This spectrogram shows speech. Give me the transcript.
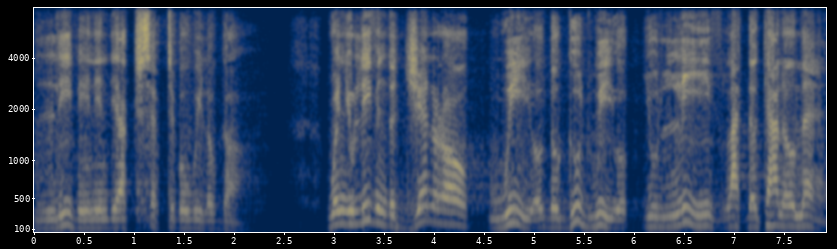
living in the acceptable will of God? When you live in the general will, the good will, you live like the carnal man.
